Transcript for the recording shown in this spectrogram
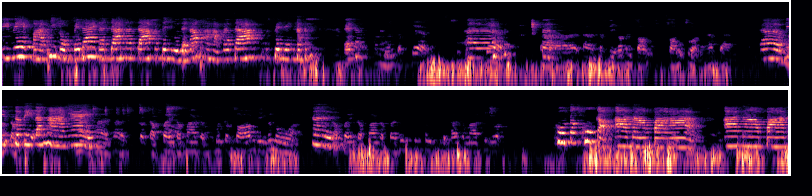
วิเวกมาที่ลมไม่ได้นะจ๊ะนะจ๊ะมันจะอยู่แต่หน้าผากนะจ๊ะมันเป็นอย่างนั้นแต่ถ้ามันเหมือนกับแยกเอแยอกเอ่อเอ่อสติก็เป็นสองสองส่วนนะครับอาจารย์เออมีสติต่างหากไงใช่ใช่ใช่ก็กลับไปกลับมากับมันกับซ้อมยิงธนูอะเออกลับไปกลับมากลับไปที่ที่ต้องใช้สมาธิลดคู่ต้องคู่กับอานาปา อานาปาน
